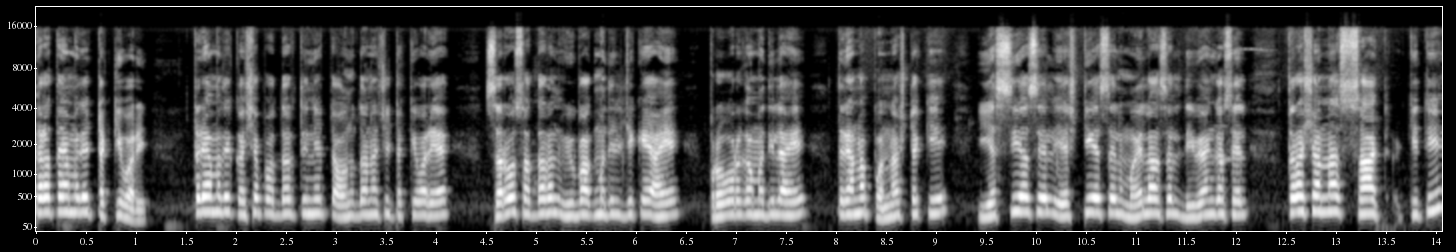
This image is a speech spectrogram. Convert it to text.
तर आता यामध्ये टक्केवारी. तर यामध्ये कशा पद्धतीने ट- अनुदानाची टक्केवारी आहे? सर्वसाधारण विभागमधील जे काही आहे प्रवर्गामधील आहे तर यांना पन्नास टक्के एस सी असेल एस टी असेल महिला असेल दिव्यांग असेल तर अशांना साठ किती?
